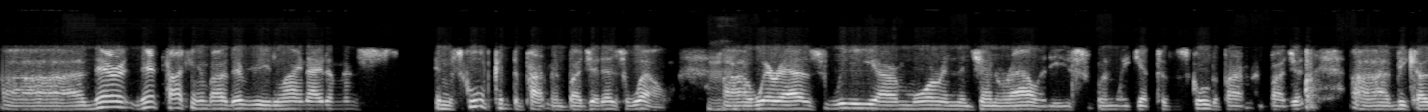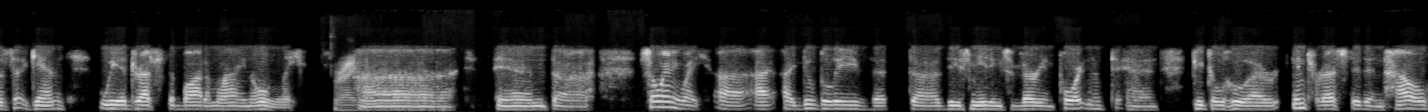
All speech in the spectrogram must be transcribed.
uh, they're they're talking about every line item and in the school department budget as well. Mm-hmm. Uh, whereas we are more in the generalities when we get to the school department budget, uh, because again, we address the bottom line only. Right. Uh, and uh, so, anyway, uh, I, I, do believe that uh, these meetings are very important, and people who are interested in how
